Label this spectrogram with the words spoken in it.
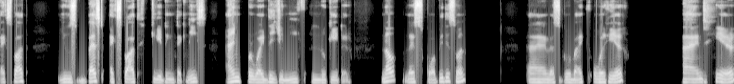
XPath. Use best XPath creating techniques and provide the unique locator. Now let's copy this one. And let's go back over here. And here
